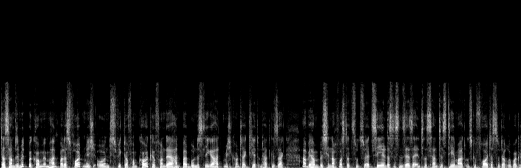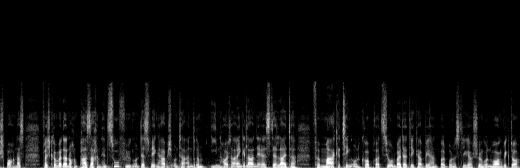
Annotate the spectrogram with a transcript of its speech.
Das haben Sie mitbekommen im Handball, das freut mich. Und Viktor vom Kolke von der Handball-Bundesliga hat mich kontaktiert und hat gesagt, ah, wir haben ein bisschen noch was dazu zu erzählen. Das ist ein sehr, sehr interessantes Thema. Hat uns gefreut, dass du darüber gesprochen hast. Vielleicht können wir da noch ein paar Sachen hinzufügen und deswegen habe ich unter anderem ihn heute eingeladen. Er ist der Leiter für Marketing und Kooperation bei der DKB Handball-Bundesliga. Schönen guten Morgen, Viktor.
